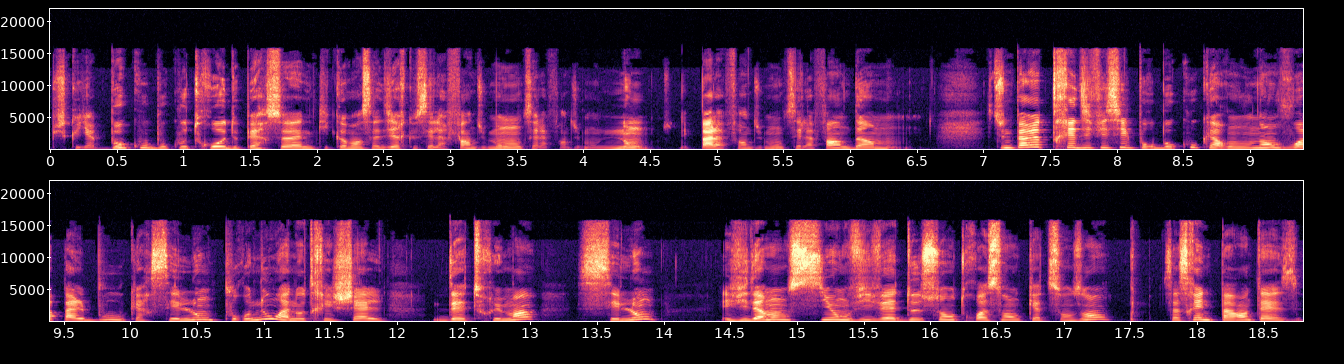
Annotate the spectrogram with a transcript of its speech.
puisqu'il y a beaucoup beaucoup trop de personnes qui commencent à dire que c'est la fin du monde, c'est la fin du monde. Non, ce n'est pas la fin du monde, c'est la fin d'un monde. C'est une période très difficile pour beaucoup car on n'en voit pas le bout, car c'est long pour nous à notre échelle d'être humain, c'est long. Évidemment, si on vivait 200, 300, 400 ans, ça serait une parenthèse,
